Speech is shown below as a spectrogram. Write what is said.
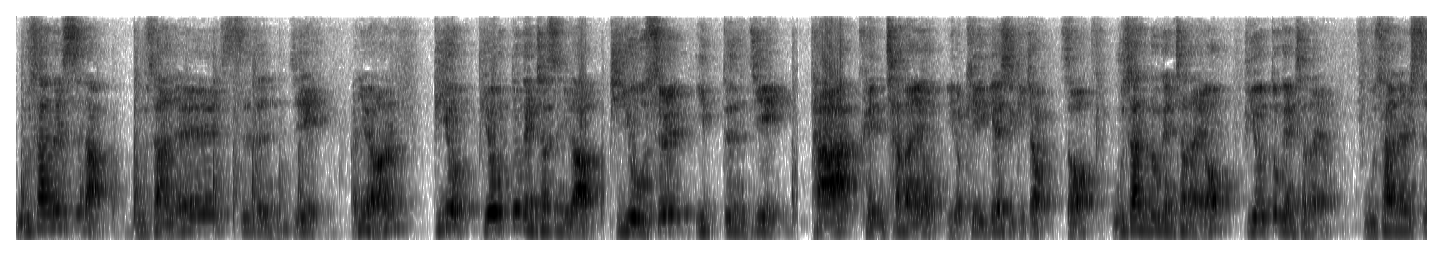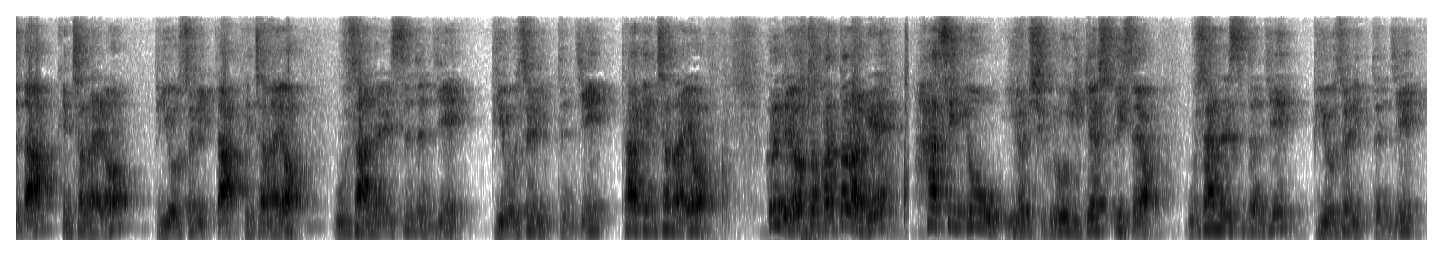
우산을 쓰다. 우산을 쓰든지 아니면 비옷. 비옷도 괜찮습니다. 비옷을 입든지 다 괜찮아요. 이렇게 얘기할 수 있겠죠. 그래서 우산도 괜찮아요. 비옷도 괜찮아요. 우산을 쓰다 괜찮아요. 비옷을 입다 괜찮아요. 우산을 쓰든지 비옷을 입든지 다 괜찮아요. 그런데요, 더 간단하게 하세요 이런 식으로 얘기할 수도 있어요. 우산을 쓰든지 비옷을 입든지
